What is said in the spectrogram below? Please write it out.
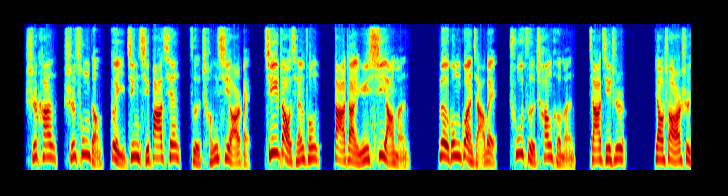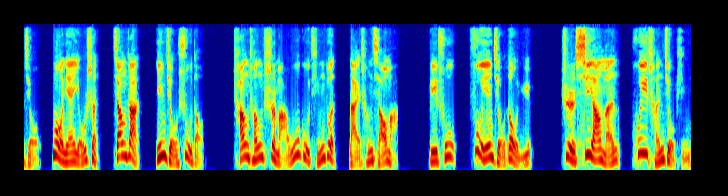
石堪、石聪等各以精骑八千自城西而北，击赵前锋，大战于西阳门。乐公冠甲卫出自昌河门，加击之。要少而嗜酒，末年尤甚。将战，饮酒数斗。长城赤马无故停顿，乃乘小马。彼出，复饮酒斗余，至西阳门，灰尘就平。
